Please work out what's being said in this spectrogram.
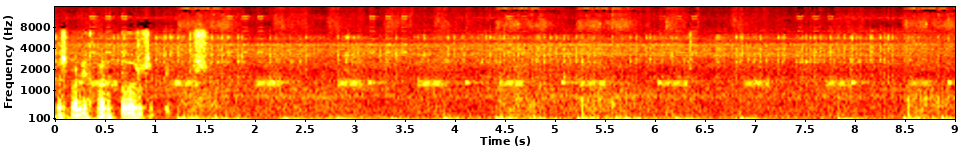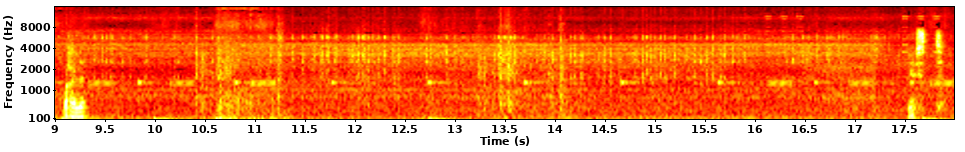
A desvalijar todos los equipos. Vale. Listo.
